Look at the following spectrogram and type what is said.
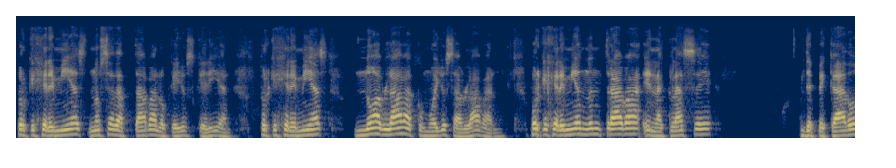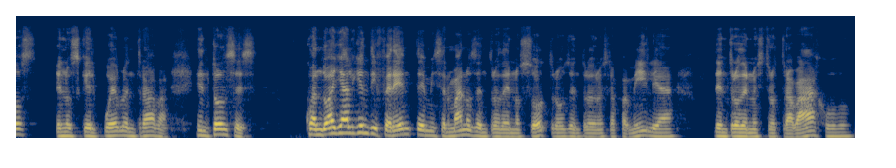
porque Jeremías no se adaptaba a lo que ellos querían, porque Jeremías no hablaba como ellos hablaban, porque Jeremías no entraba en la clase de pecados en los que el pueblo entraba. Entonces, cuando hay alguien diferente, mis hermanos, dentro de nosotros, dentro de nuestra familia, dentro de nuestro trabajo,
